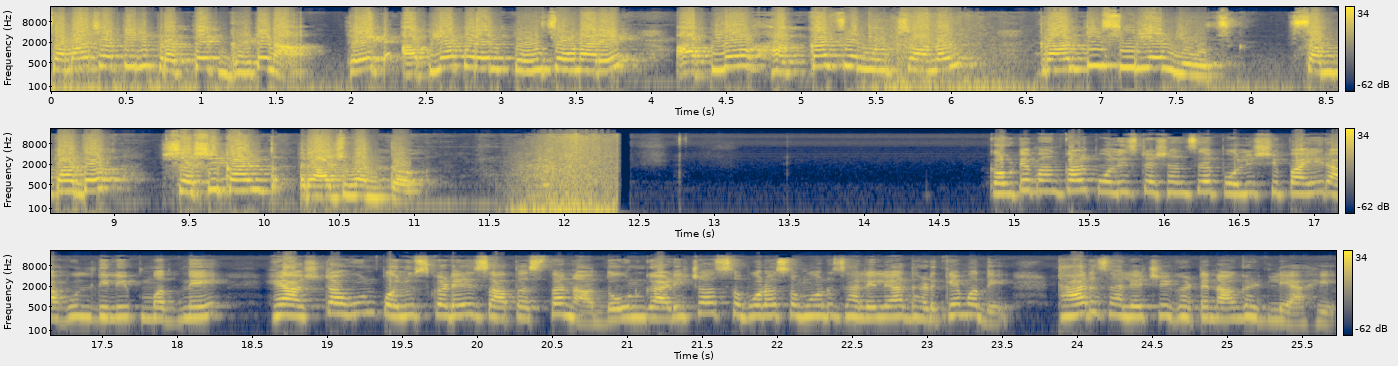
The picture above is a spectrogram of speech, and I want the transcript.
समाजातील प्रत्येक घटना थेट आपल्यापर्यंत पोहोचवणारे आपलं हक्काचं न्यूज चॅनल क्रांती सूर्य न्यूज. संपादक शशिकांत राजवंत. कवटेमहांकाळ पोलीस स्टेशनचे पोलीस शिपाई राहुल दिलीप मदने हे आष्टाहून पलूसकडे जात असताना दोन गाडीच्या समोरासमोर झालेल्या धडकेमध्ये ठार झाल्याची घटना घडली आहे.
